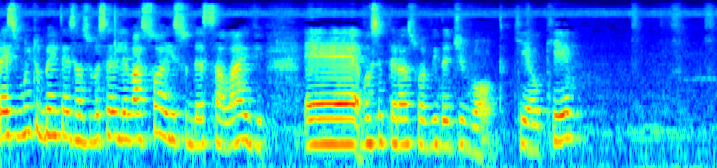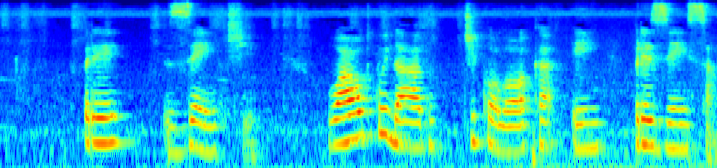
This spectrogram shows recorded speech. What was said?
Preste muito bem atenção. Se você levar só isso dessa live, é, você terá a sua vida de volta. Que é o que? Presente. O autocuidado te coloca em presença.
